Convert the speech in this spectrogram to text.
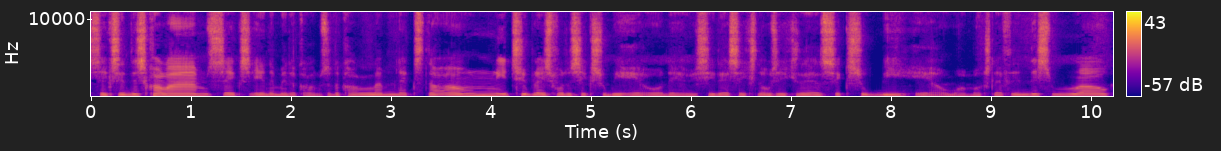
6. In this column, six in the middle column. So the column next, the only two places for the six should be here or there. You see there's six, no six there. Six should be here. One box left in this row.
